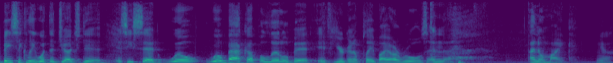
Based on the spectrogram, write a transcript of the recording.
Basically, what the judge did is he said, "We'll we'll back up a little bit if you're going to play by our rules." And I know Mike. Yeah.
